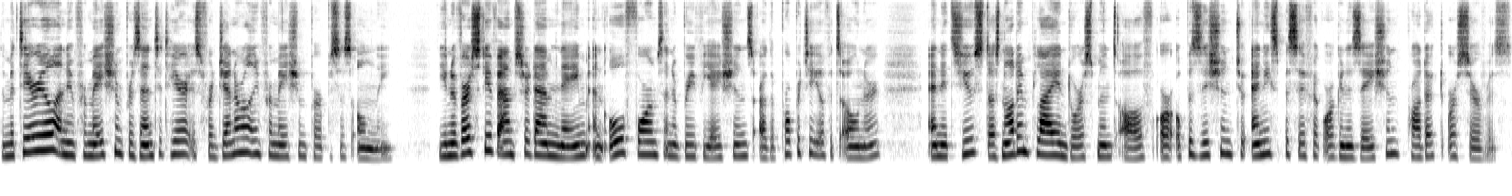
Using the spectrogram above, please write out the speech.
The material and information presented here is for general information purposes only. The University of Amsterdam name and all forms and abbreviations are the property of its owner, and its use does not imply endorsement of or opposition to any specific organization, product, or service.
